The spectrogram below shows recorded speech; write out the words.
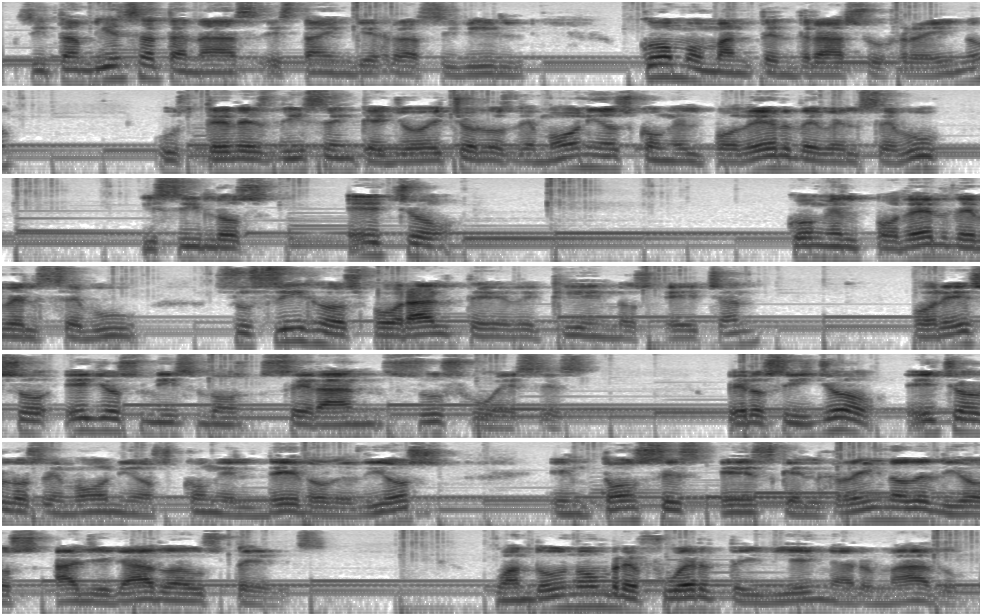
Si también Satanás está en guerra civil, ¿cómo mantendrá su reino? Ustedes dicen que yo echo los demonios con el poder de Belcebú, y si los echo con el poder de Belcebú, sus hijos por arte de quien los echan, por eso ellos mismos serán sus jueces. Pero si yo echo los demonios con el dedo de Dios, entonces es que el reino de Dios ha llegado a ustedes. Cuando un hombre fuerte y bien armado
